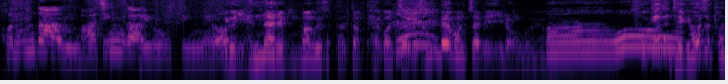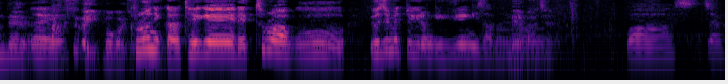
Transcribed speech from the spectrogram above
건담, 마징가 이런 것도 있네요. 이거 옛날에 문방구에서 팔던 100원짜리, 300원짜리 이런 거예요. 아, 오. 소개는 되게 허접한데 네. 박스가 이뻐가지고. 그러니까요. 되게 레트로하고 요즘에 또 이런 게 유행이잖아요. 네 맞아요. 와 진짜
